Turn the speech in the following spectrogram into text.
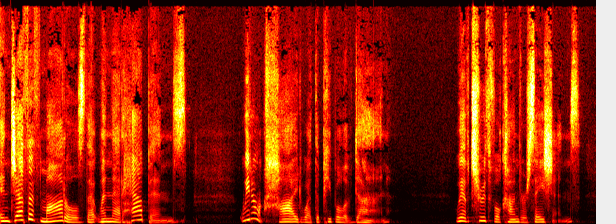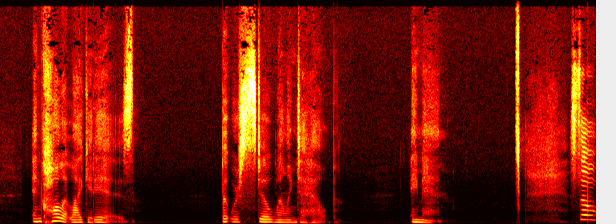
And Jephthah models that when that happens, we don't hide what the people have done. We have truthful conversations and call it like it is, but we're still willing to help. Amen. So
